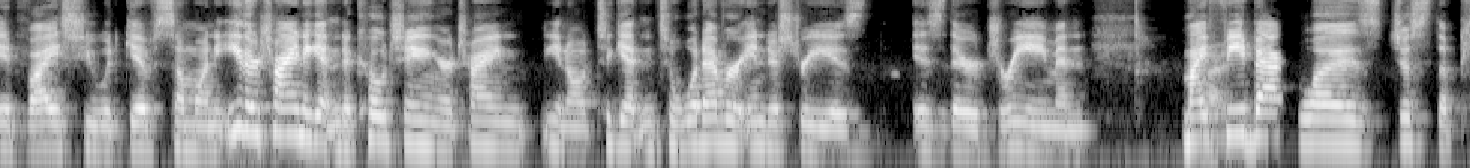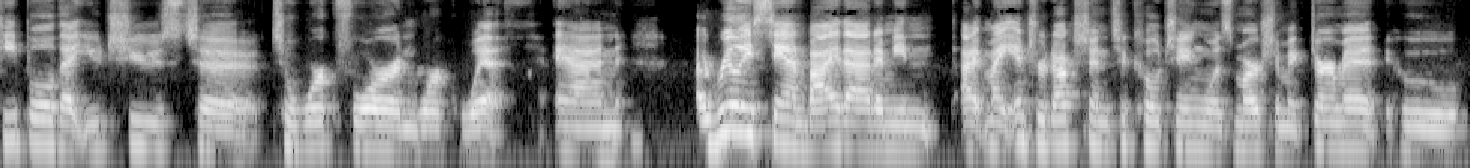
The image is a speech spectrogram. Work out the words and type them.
advice you would give someone either trying to get into coaching or trying, you know, to get into whatever industry is is their dream and my right. feedback was just the people that you choose to to work for and work with and mm-hmm. I really stand by that. I mean, I, my introduction to coaching was Marcia McDermott, who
